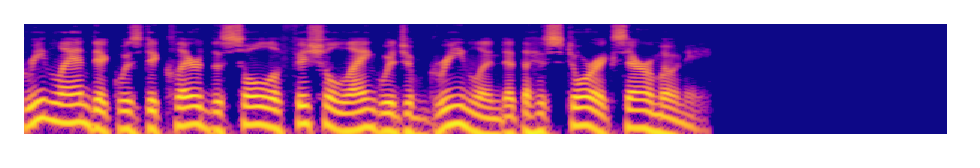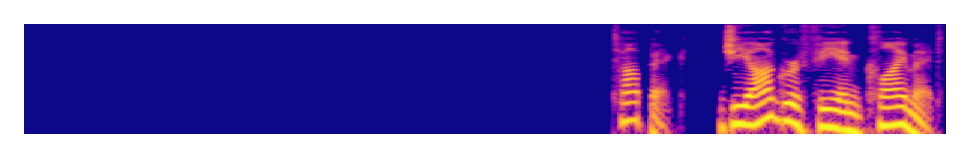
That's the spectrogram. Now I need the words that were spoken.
Greenlandic was declared the sole official language of Greenland at the historic ceremony. Geography and climate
